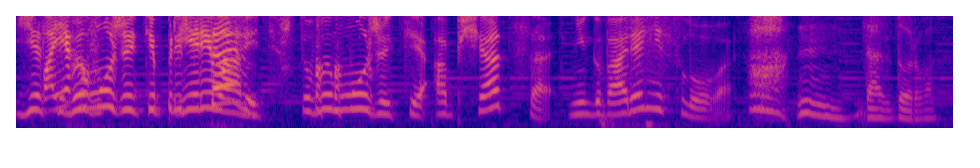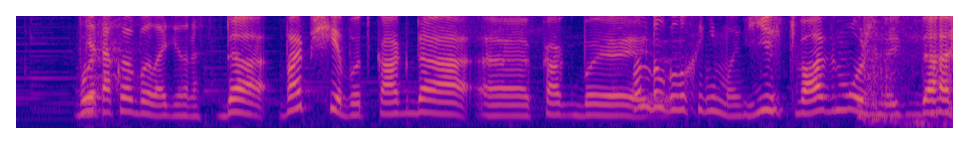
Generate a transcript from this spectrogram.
если Поехав вы можете Ереван. представить, что вы можете общаться, не говоря ни слова. Да, здорово. Вот, меня такое было один раз. да, вообще, вот когда э, как бы... Он был глухонемой. Есть возможность, да,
